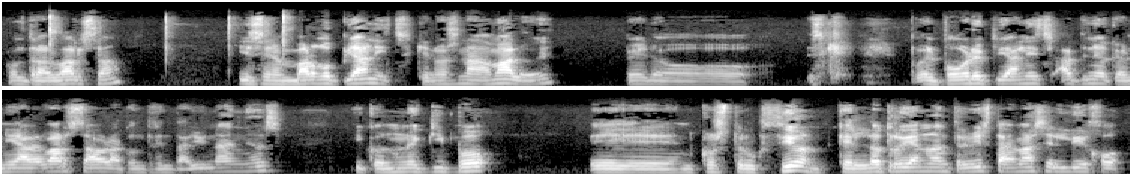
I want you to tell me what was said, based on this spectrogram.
contra el Barça y sin embargo Pjanic, que no es nada malo, ¿eh? Pero es que el pobre Pjanic ha tenido que venir al Barça ahora con 31 años y con un equipo eh, en construcción, que el otro día en una entrevista además él dijo,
